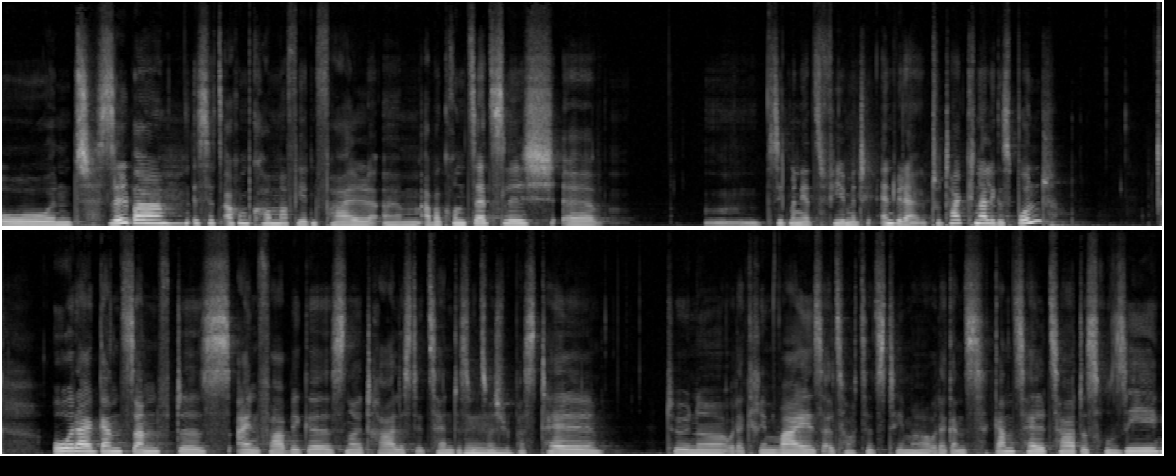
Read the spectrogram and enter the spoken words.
Und Silber ist jetzt auch im Kommen auf jeden Fall. Ähm, aber grundsätzlich äh, sieht man jetzt viel mit entweder total knalliges Bunt oder ganz sanftes, einfarbiges, neutrales, dezentes, wie zum Beispiel Pastelltöne oder Creme-Weiß als Hochzeitsthema oder ganz, ganz hell zartes Rosé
